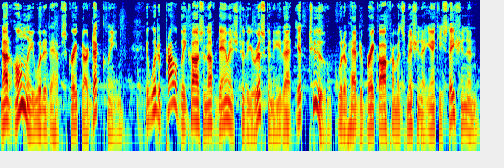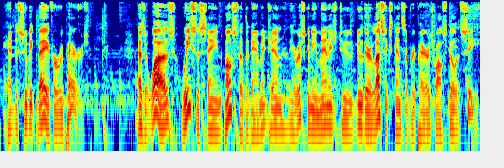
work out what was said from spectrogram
not only would it have scraped our deck clean, it would have probably caused enough damage to the Oriskany that it too would have had to break off from its mission at Yankee Station and head to Subic Bay for repairs. As it was, we sustained most of the damage, and the Oriskany managed to do their less extensive repairs while still at sea.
